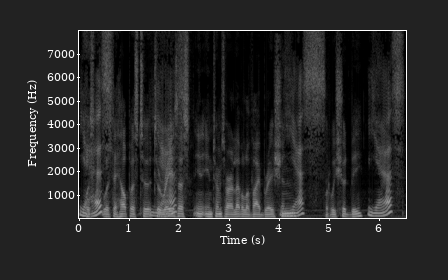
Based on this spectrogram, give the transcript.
Yes. Was, was to help us to, to Yes. raise us in, in terms of our level of vibration? Yes. What we should be? Yes.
